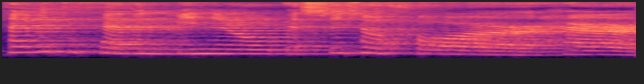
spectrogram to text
77 mineral essential for hair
